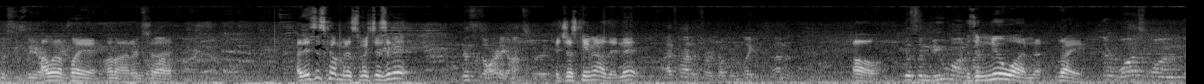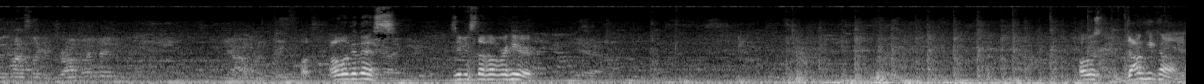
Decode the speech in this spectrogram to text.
this is the. I wanna play it. Hold on, I'm It's a lot of sorry. fun, yeah. Uh, this is coming to Switch, isn't it? This is already on Switch. It just came out, didn't it? I've had it for a couple. Like, I don't- Oh, there's a new one. there's a new one, right? There was one that has like a drum with it. Yeah, I want to do. Oh, oh, look at this. There's even stuff over here. Oh, there's Donkey Kong.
